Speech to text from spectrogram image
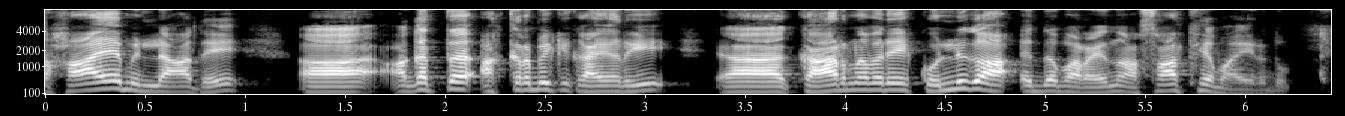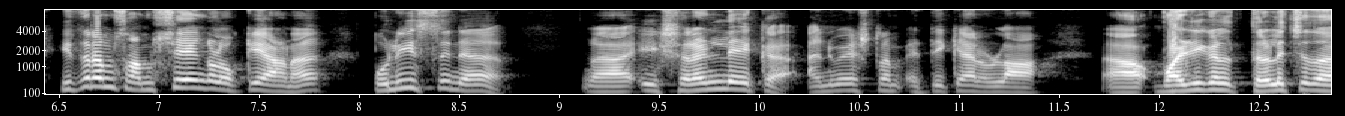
സഹായമില്ലാതെ അകത്ത് അക്രമിക്ക് കയറി കാരണവരെ കൊല്ലുക എന്ന് പറയുന്നത് അസാധ്യമായിരുന്നു. ഇത്തരം സംശയങ്ങളൊക്കെയാണ് പോലീസിന് ഈ ഷരണിലേക്ക് അന്വേഷണം എത്തിക്കാനുള്ള വഴികൾ തെളിച്ചത്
